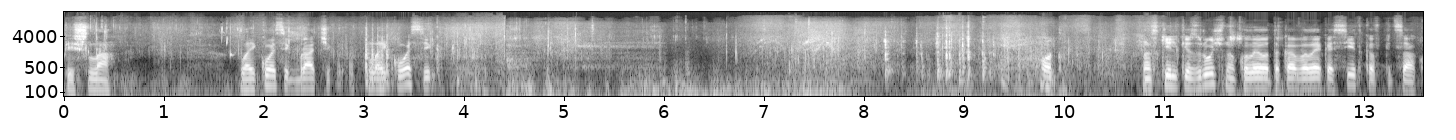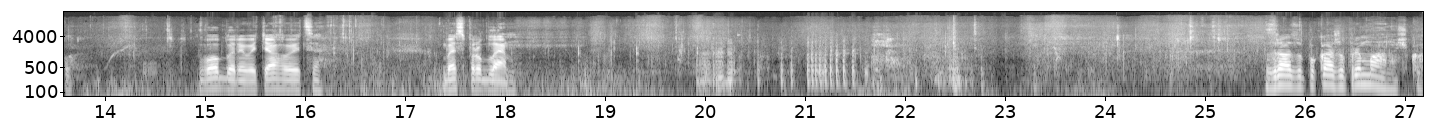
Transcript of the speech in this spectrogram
Пішла. Лайкосик, братчик. Лайкосик. От. Наскільки зручно, коли отака велика сітка в підсаку. Воблери витягуються без проблем. Зразу покажу приманочку.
